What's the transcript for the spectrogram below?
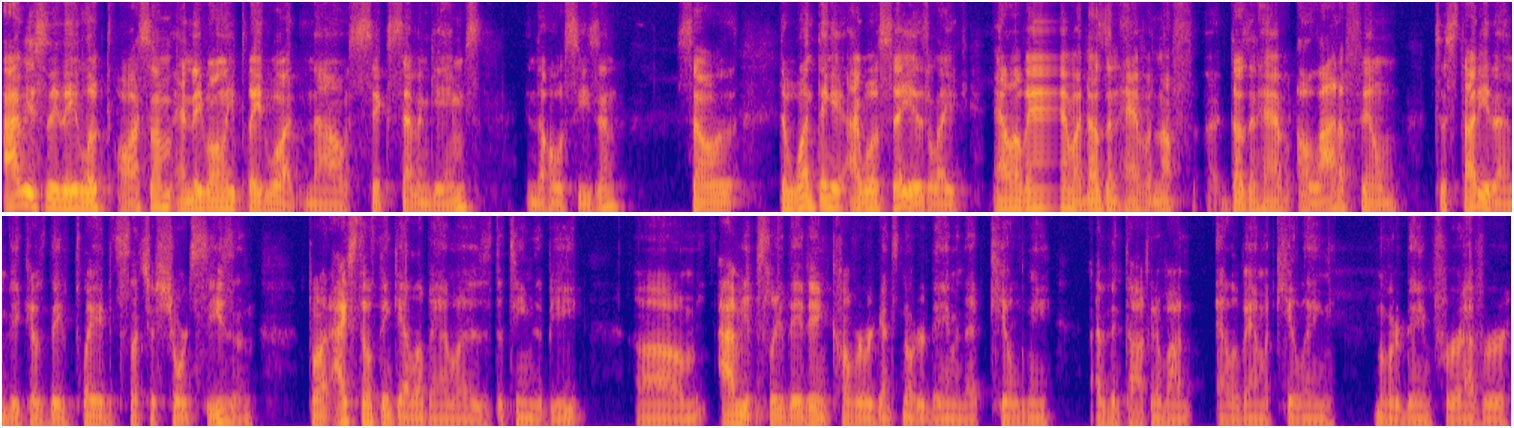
obviously, they looked awesome, and they've only played what now six, seven games in the whole season. So the one thing I will say is like Alabama doesn't have enough, doesn't have a lot of film to study them because they've played such a short season. But I still think Alabama is the team to beat. Um, obviously, they didn't cover against Notre Dame, and that killed me. I've been talking about Alabama killing Notre Dame forever,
